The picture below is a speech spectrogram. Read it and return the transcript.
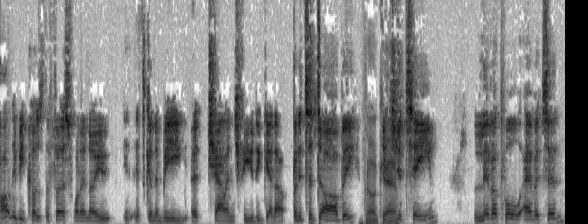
partly because the first one I know you, it's going to be a challenge for you to get up, but it's a derby. Okay, it's your team, Liverpool, Everton.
